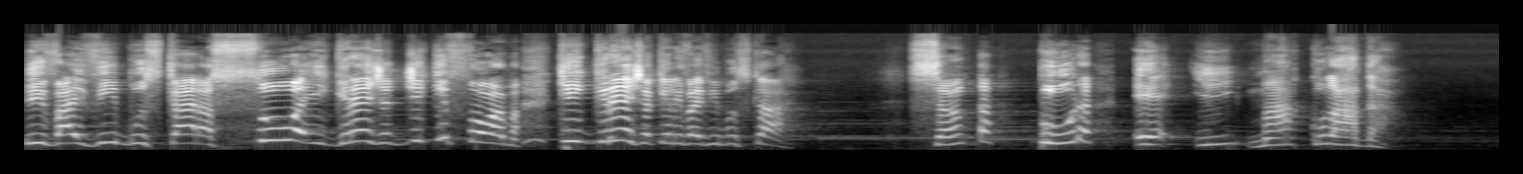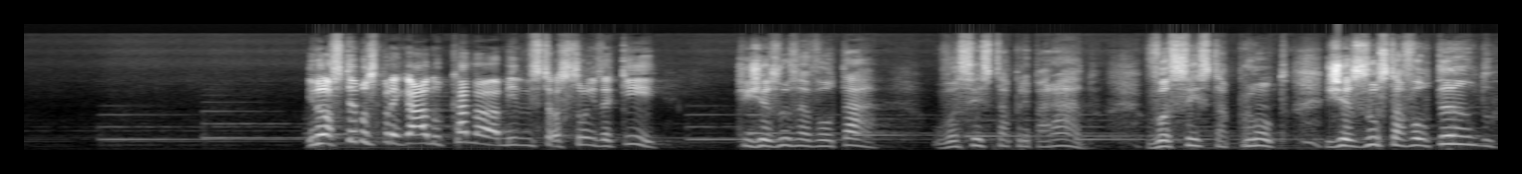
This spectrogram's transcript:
e vai vir buscar a sua igreja. De que forma? Que igreja que ele vai vir buscar? Santa, pura e imaculada. E nós temos pregado cada ministrações aqui que Jesus vai voltar. Você está preparado? Você está pronto? Jesus está voltando.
